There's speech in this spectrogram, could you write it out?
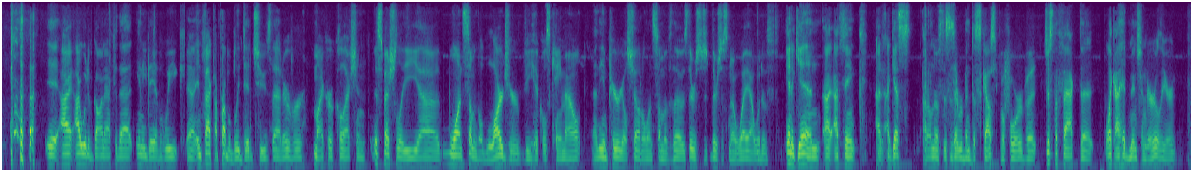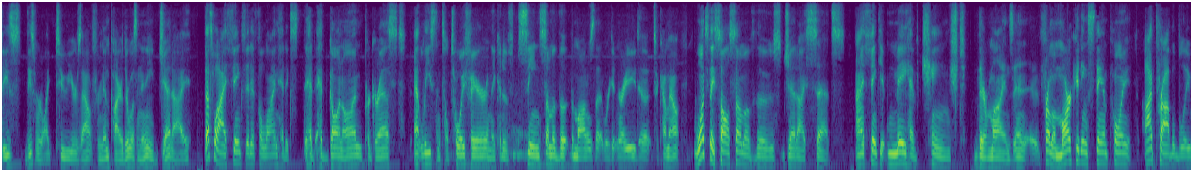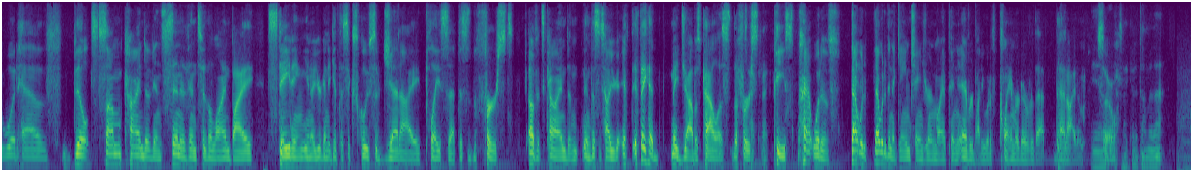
it, I, I would have gone after that any day of the week. Uh, in fact, I probably did choose that over micro collection, especially uh, once some of the larger vehicles came out, and uh, the Imperial shuttle and some of those. There's there's just no way I would have. And again, I, I think I, I guess I don't know if this has ever been discussed before, but just the fact that, like I had mentioned earlier, these these were like two years out from Empire. There wasn't any Jedi that's why I think that if the line had ex- had had gone on, progressed at least until Toy Fair, and they could have seen some of the, the models that were getting ready to, to come out. Once they saw some of those Jedi sets, I think it may have changed their minds. And uh, from a marketing standpoint, I probably would have built some kind of incentive into the line by stating, you know, you're going to get this exclusive Jedi playset. This is the first of its kind, and, and this is how you. If if they had made Jabba's palace the first exactly. piece, that would have that yeah. would that would have been a game changer in my opinion. Everybody would have clamored over that that item. Yeah, so I could have done with that.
